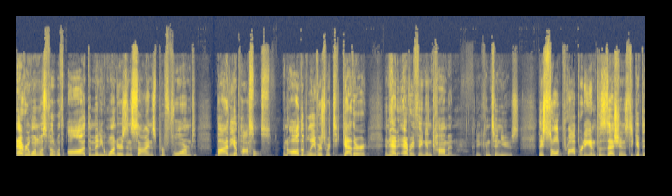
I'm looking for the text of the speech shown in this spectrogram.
Everyone was filled with awe at the many wonders and signs performed by the apostles. And all the believers were together and had everything in common. It continues. They sold property and possessions to give to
